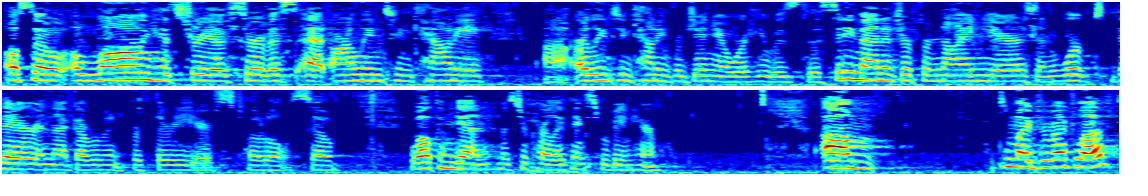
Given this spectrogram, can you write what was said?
also a long history of service at Arlington County. Uh, Arlington County, Virginia, where he was the city manager for nine years and worked there in that government for 30 years total. So, welcome again, Mr. Carlee. Thanks for being here. Um, to my direct left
